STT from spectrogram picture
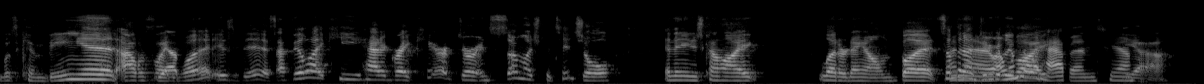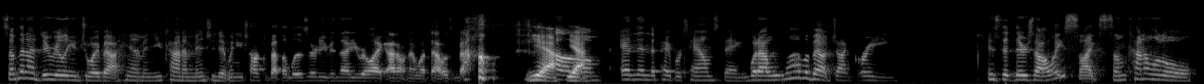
was convenient. I was like, Yep. what is this? I feel like he had a great character and so much potential, and then he just kind of like let her down. But something I, know. do really wonder like, what happened. Yeah. yeah. Something I do really enjoy about him, and you kind of mentioned it when you talked about the lizard, even though you were like, I don't know what that was about. Yeah. Yeah. Um, and then the paper towns thing. What I love about John Green is that there's always like some kind of little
